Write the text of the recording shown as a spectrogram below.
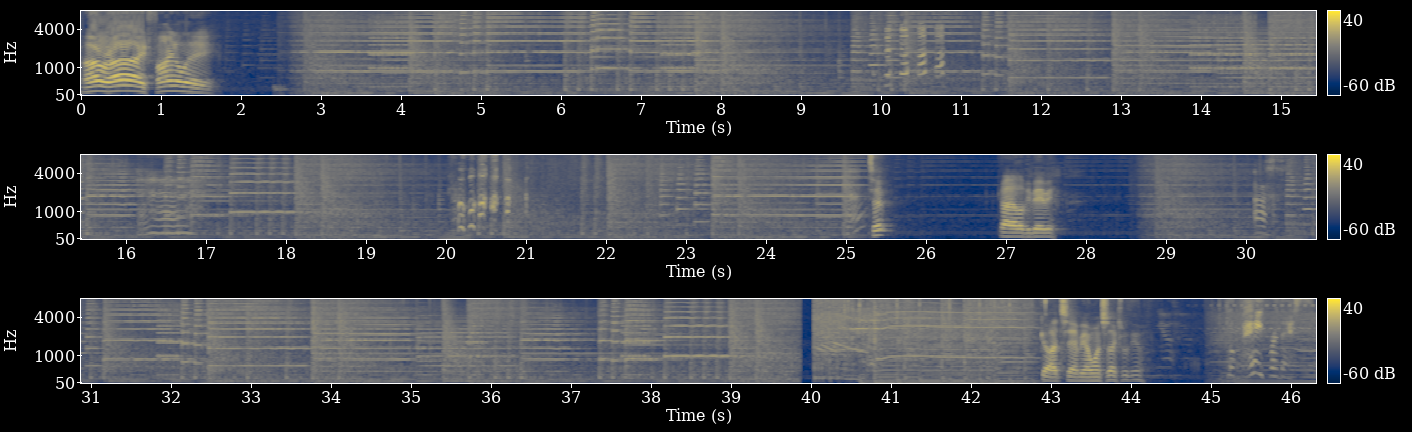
All right, finally. God, I love you, baby. Ah. Ugh. God, Sami, I want sex with you. You'll pay for this.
